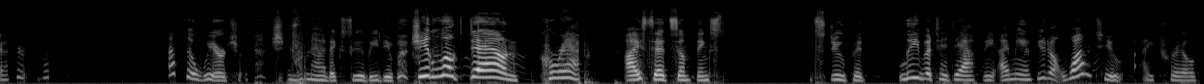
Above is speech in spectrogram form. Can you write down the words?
other? What? That's a weird, sh- dramatic Scooby Doo. She looked down. Crap! I said something st- stupid. Leave it to Daphne. I mean, if you don't want to, I trailed.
